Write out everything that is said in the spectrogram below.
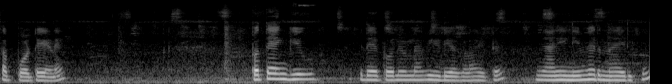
സപ്പോർട്ട് ചെയ്യണേ. അപ്പോൾ താങ്ക് യു ഇതേപോലെയുള്ള വീഡിയോകളായിട്ട് ഞാൻ ഇനിയും വരുന്നതായിരിക്കും.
